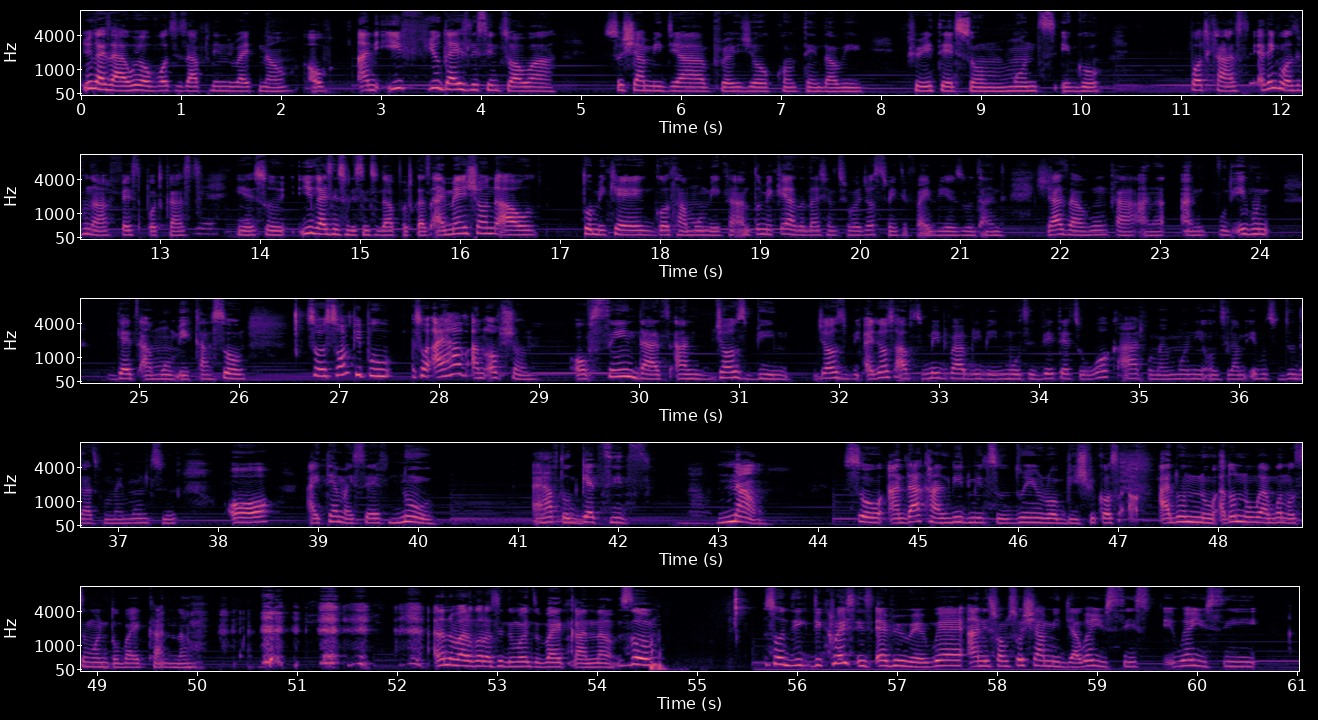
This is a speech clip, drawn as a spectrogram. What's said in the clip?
you guys are aware of what is happening right now. Of and if you guys listen to our social media pressure content that we created some months ago, podcast, I think it was even our first podcast. Yeah. yeah so you guys need to listen to that podcast. I mentioned how Tomike got her mom a car, and Tomike has that she was just 25 years old and she has her own car and and could even get a car. So, so some people, so I have an option of saying that and just being just be I just have to maybe probably be motivated to work hard for my money until I'm able to do that for my mom too. Or I tell myself, no, I have to get it now. So and that can lead me to doing rubbish because I, I don't know. I don't know where I'm gonna save money to buy a car now. I don't know where I'm gonna save the money to buy a car now. So so the, the craze is everywhere where and it's from social media where you see where you see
